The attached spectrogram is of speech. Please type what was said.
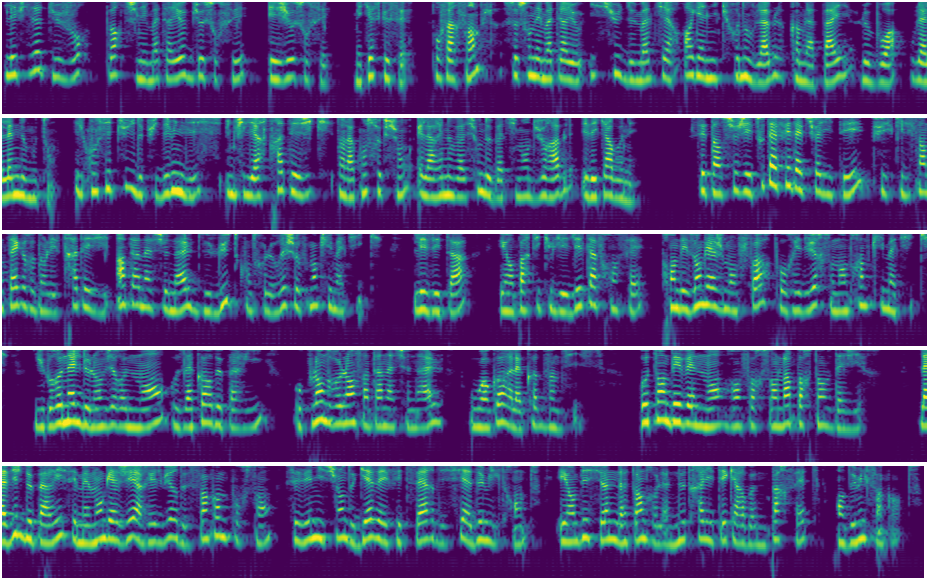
L'épisode du jour porte sur les matériaux biosourcés et géosourcés. Mais qu'est-ce que c'est? Pour faire simple, ce sont des matériaux issus de matières organiques renouvelables comme la paille, le bois ou la laine de mouton. Ils constituent depuis 2010 une filière stratégique dans la construction et la rénovation de bâtiments durables et décarbonés. C'est un sujet tout à fait d'actualité puisqu'il s'intègre dans les stratégies internationales de lutte contre le réchauffement climatique. Les États, et en particulier l'État français, prend des engagements forts pour réduire son empreinte climatique. Du Grenelle de l'environnement aux accords de Paris, au plan de relance international ou encore à la COP26. Autant d'événements renforçant l'importance d'agir. La ville de Paris s'est même engagée à réduire de 50% ses émissions de gaz à effet de serre d'ici à 2030 et ambitionne d'atteindre la neutralité carbone parfaite en 2050.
